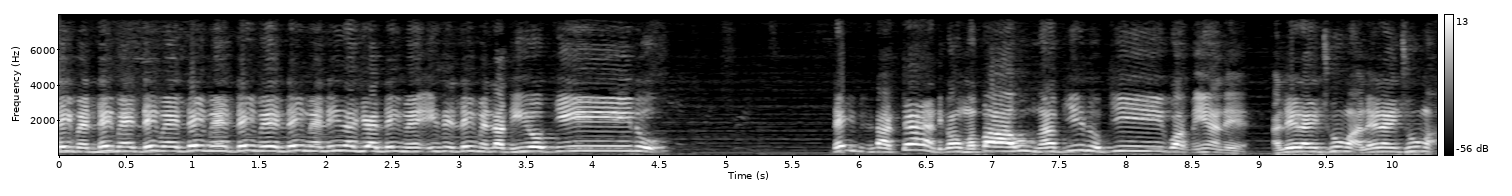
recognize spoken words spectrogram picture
လိမ့်မယ်လိမ့်မယ်လိမ့်မယ်လိမ့်မယ်လိမ့်မယ်လိမ့်မယ်လိမ့်သားချက်လိမ့်မယ်အေးစိလိမ့်မယ်လားဒီကိုပြေးလို့ ဒိတ်မလားတန်တကောင်မပါဘူးငါပြေးလို့ပြေးကွာမင်းကလည်းအလေတိုင်းချိုးမှာအလေတိုင်းချိုးမှာ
